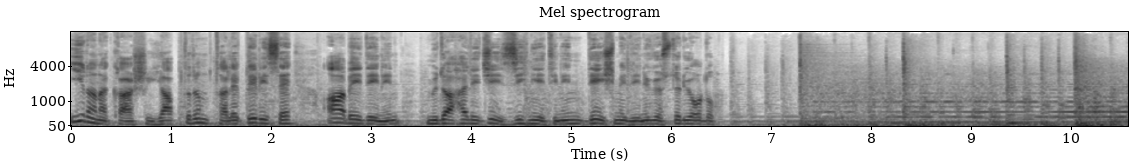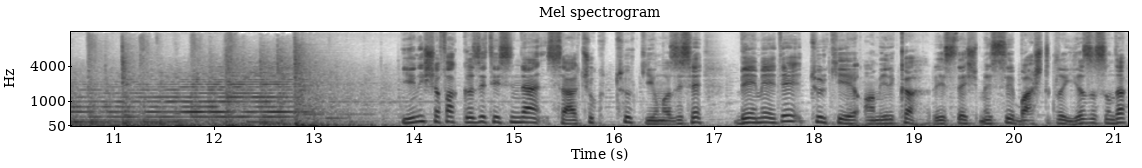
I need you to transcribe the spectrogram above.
İran'a karşı yaptırım talepleri ise ABD'nin müdahaleci zihniyetinin değişmediğini gösteriyordu. Yeni Şafak gazetesinden Selçuk Türk Yılmaz ise BM'de Türkiye-Amerika resleşmesi başlıklı yazısında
